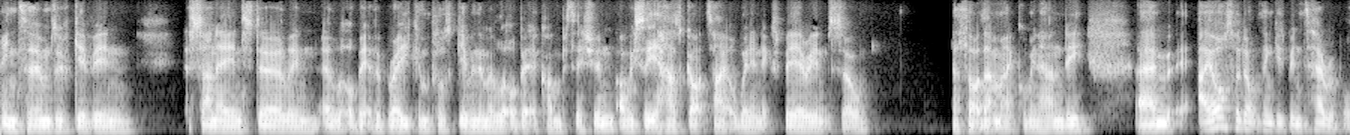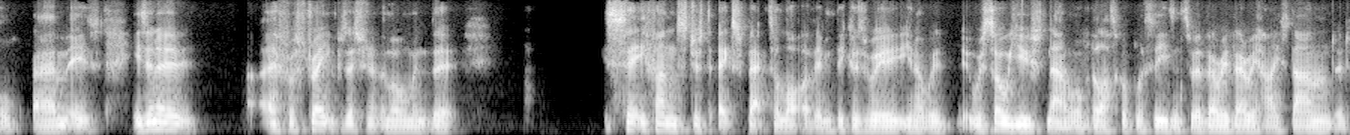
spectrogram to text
in terms of giving Sané and Sterling a little bit of a break and plus giving them a little bit of competition. Obviously, he has got title winning experience, so I thought that might come in handy. Um, I also don't think he's been terrible. Um, it's he's in a a frustrating position at the moment that City fans just expect a lot of him because we, you know, we we're so used now over the last couple of seasons to a very very high standard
